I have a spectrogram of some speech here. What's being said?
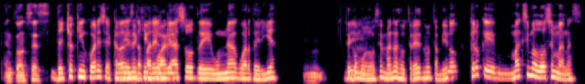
Entonces, De hecho, aquí en Juárez se acaba de destapar el caso de una guardería. mm, Hace de- como dos semanas o tres, ¿no? También. No, creo que máximo dos semanas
